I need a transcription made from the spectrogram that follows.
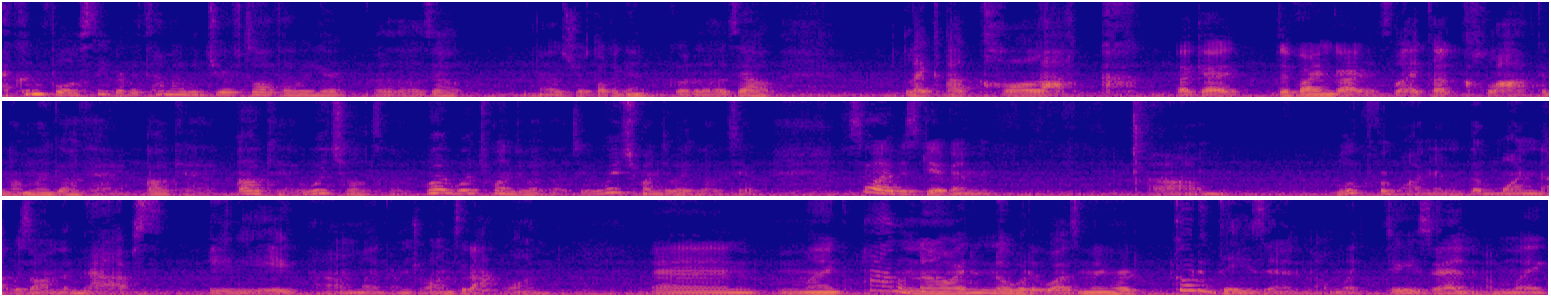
I, couldn't fall asleep. Every time I would drift off, I would hear go to the hotel. And I drift off again. Go to the hotel, like a clock. Okay, divine guidance, like a clock. And I'm like, okay, okay, okay. Which hotel? What? Which one do I go to? Which one do I go to? So I was given um, look for one, and the one that was on the maps, 88. I'm like, I'm drawn to that one. And I'm like, I don't know. I didn't know what it was. And then I heard, go to Days Inn. I'm like, Days Inn? I'm like,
